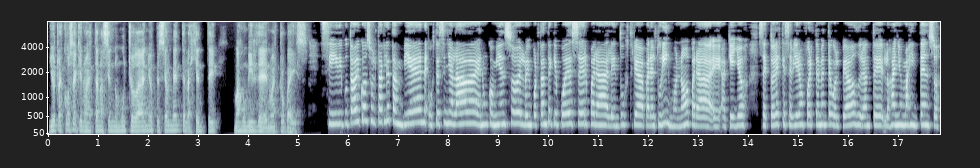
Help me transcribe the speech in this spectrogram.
y otras cosas que nos están haciendo mucho daño, especialmente a la gente más humilde de nuestro país. Sí, diputado, y consultarle también, usted señalaba en un comienzo lo importante que puede ser para la industria, para el turismo, ¿no? Para eh, aquellos sectores que se vieron fuertemente golpeados durante los años más intensos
